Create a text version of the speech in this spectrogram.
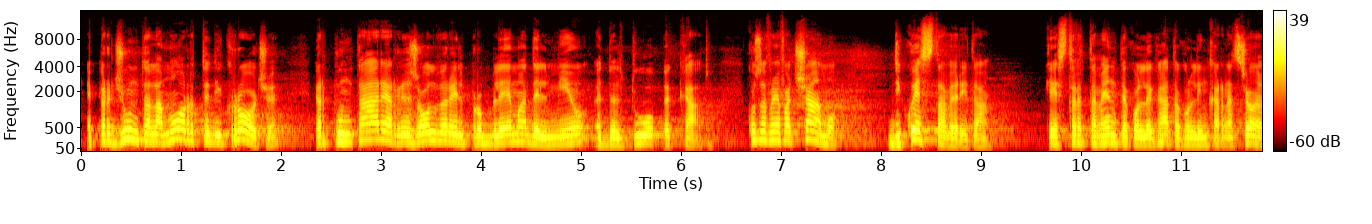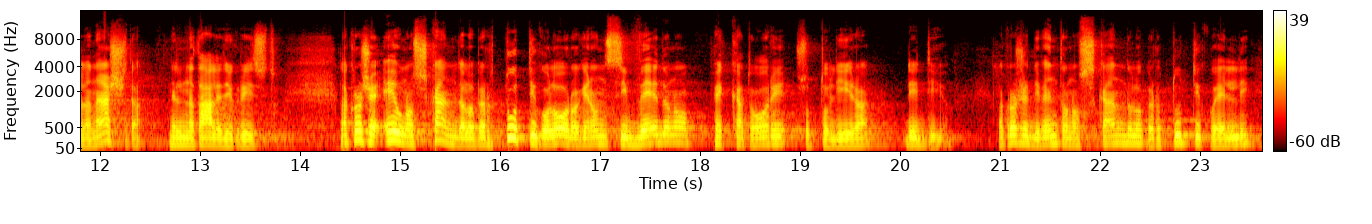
e per giunta la morte di croce per puntare a risolvere il problema del mio e del tuo peccato. Cosa ne facciamo di questa verità che è strettamente collegata con l'incarnazione, la nascita nel Natale di Cristo? La croce è uno scandalo per tutti coloro che non si vedono peccatori sotto l'ira di Dio. La croce diventa uno scandalo per tutti quelli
